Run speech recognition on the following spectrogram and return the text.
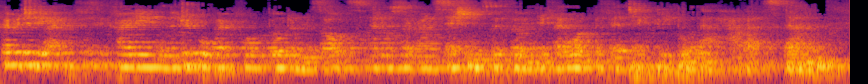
then we do the OpenFisca coding and the Drupal form build and results, and also run sessions with them if they want with their tech people about how that's done.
